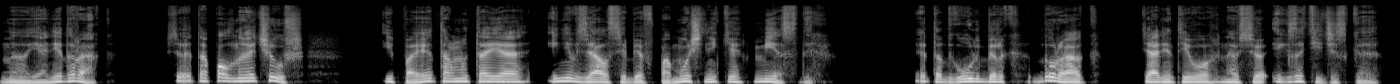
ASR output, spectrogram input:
Но я не дурак. Все это полная чушь. И поэтому-то я и не взял себе в помощники местных. Этот Гульберг — дурак, тянет его на все экзотическое.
